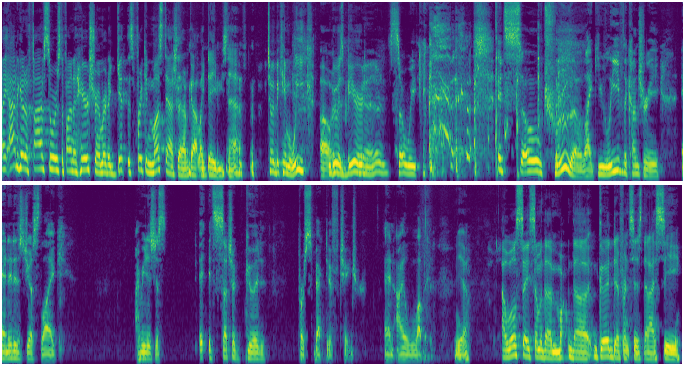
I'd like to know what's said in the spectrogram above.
Like I had to go to five stores to find a hair trimmer to get this freaking mustache that I've got, like Dave used to have, until he became weak. Oh, grew his beard. Yeah, so weak. it's so true though. Like you leave the country, and it is just like, I mean, it's just, it, it's such a good perspective changer, and I love it. Yeah. I will say some of the the good differences that I see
